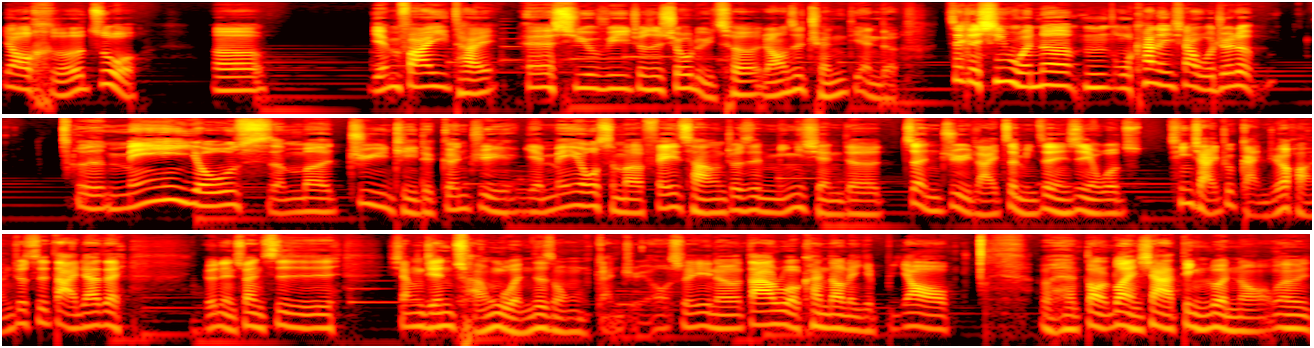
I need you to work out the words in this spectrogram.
要合作，呃，研发一台 SUV，就是休旅车，然后是全电的。这个新闻呢，嗯，我看了一下，我觉得，呃，没有什么具体的根据，也没有什么非常就是明显的证据来证明这件事情。我听起来就感觉好像就是大家在有点算是。乡间传闻这种感觉哦，所以呢，大家如果看到了，也不要呃到乱下定论哦。呃，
